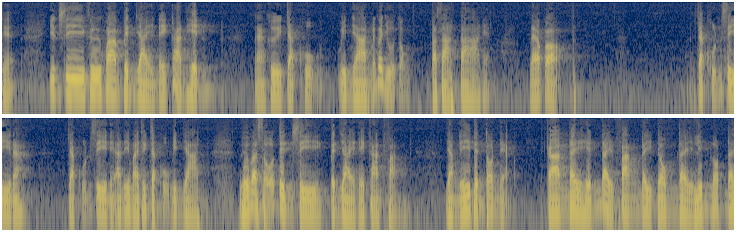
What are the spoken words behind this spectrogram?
เนี่ย อินทรีย์คือความเป็นใหญ่ในการเห็นนะคือจักขุวิญญาณมันก็อยู่ตรงประสาทตาเนี่ย แล้วก็จักขุนศีนะจักขุนศีเนี่ยอันนี้หมายถึงจักขุวิญญาณ หรือว่าโสตินรีเป็นใหญ่ในการฟัง อย่างนี้เป็นต้นเนี่ย การได้เห็นได้ฟังได้ดมได้ลิ้มรสได้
